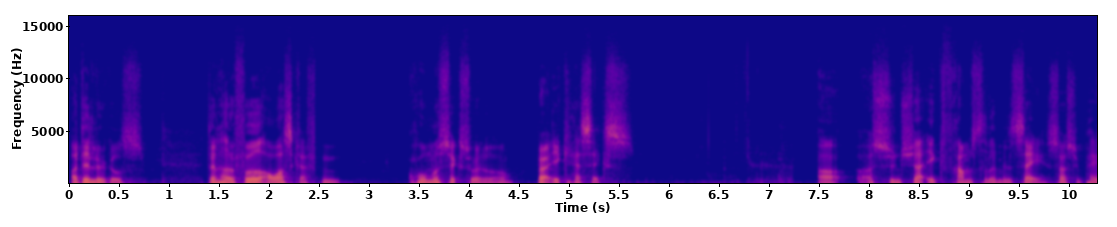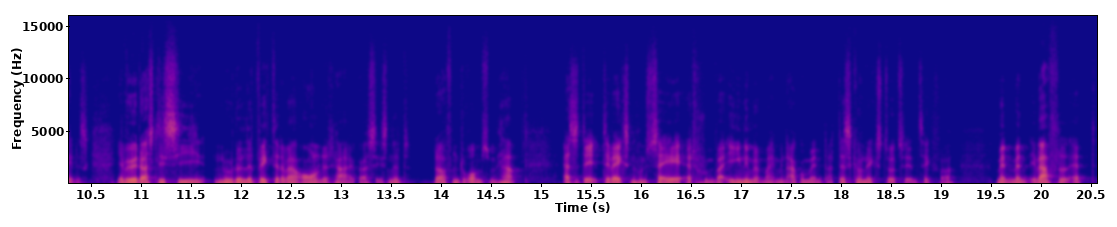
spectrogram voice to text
Og det lykkedes. Den havde fået overskriften, homoseksuelle bør ikke have sex. Og, og synes jeg ikke fremstillede min sag så sympatisk. Jeg vil jo også lige sige, nu er det lidt vigtigt at være ordentligt her, ikke? også i sådan et, et offentligt rum som her. Altså det, det var ikke sådan, hun sagde, at hun var enig med mig i mine argumenter. Det skal hun ikke stå til indtægt for. Men, men i hvert fald, at,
